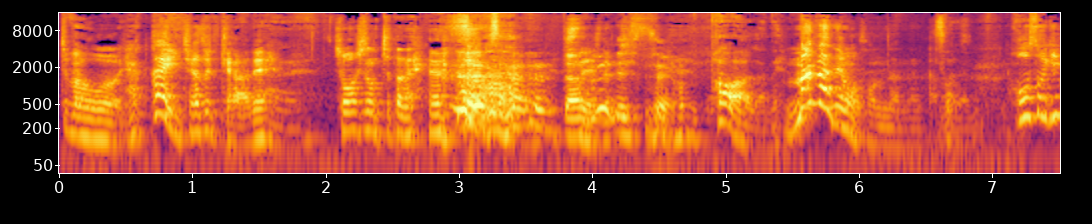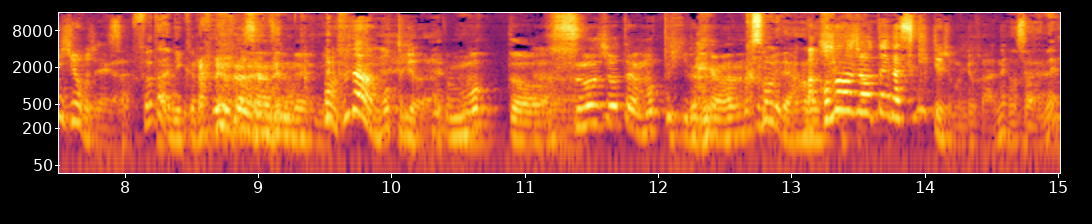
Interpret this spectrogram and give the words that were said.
ちょっともう100回に近づいてからね、はい調子乗っちゃったね。ダメですよ。パワーがね。まだでもそんななんかまだ放送禁止用語じゃないから。普段に比べれば全然ねもう普段はもっとひどいからもっと素の状態はもっとひどいからクソみたいなまあ、話この状態が好きっていう人もいるからね。そうだね。ん。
